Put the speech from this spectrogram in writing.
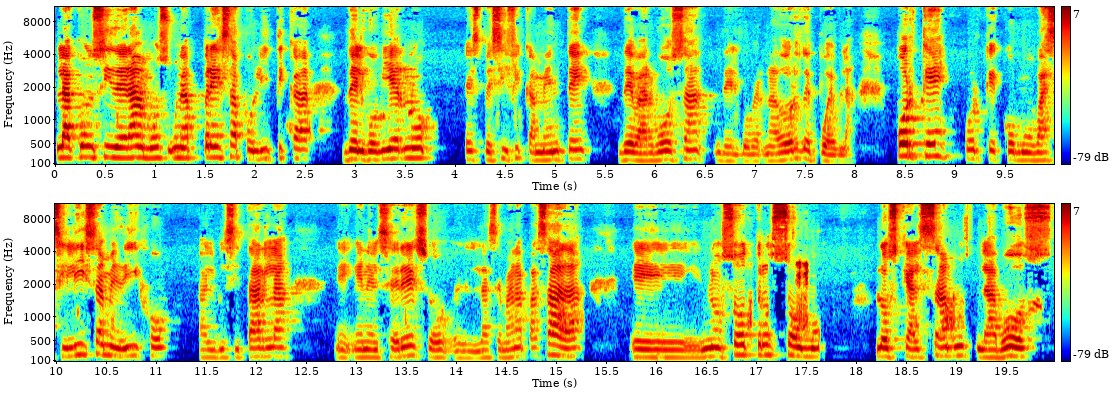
la consideramos una presa política del gobierno específicamente de Barbosa, del gobernador de Puebla. ¿Por qué? Porque como Basilisa me dijo al visitarla eh, en el Cerezo la semana pasada, eh, nosotros somos los que alzamos la voz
